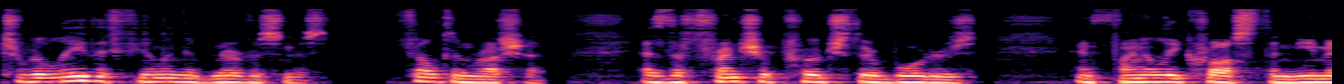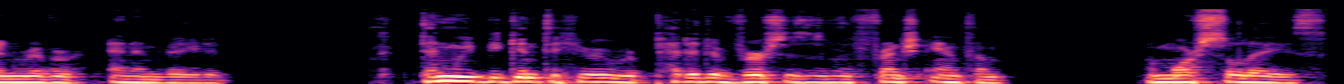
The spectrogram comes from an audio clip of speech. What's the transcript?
to relay the feeling of nervousness felt in Russia as the French approached their borders and finally crossed the Niemen River and invaded. Then we begin to hear repetitive verses of the French anthem, the Marseillaise.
